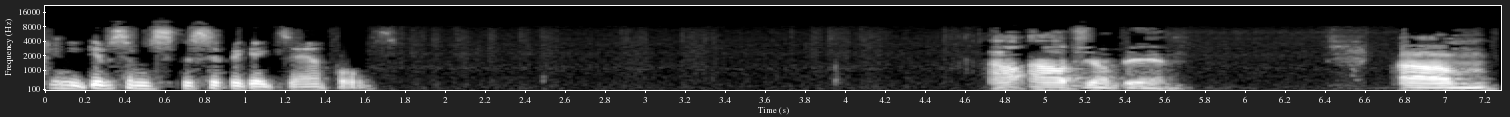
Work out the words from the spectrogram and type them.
can you give some specific examples? I'll, I'll jump in. Um,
